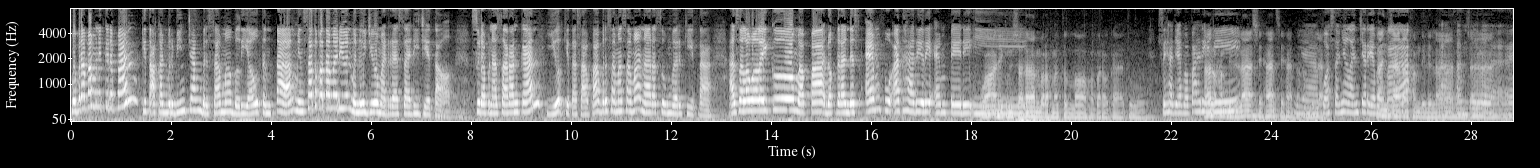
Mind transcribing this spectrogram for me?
Beberapa menit ke depan, kita akan berbincang bersama beliau tentang Min Satu Kota Madiun menuju Madrasah Digital. Sudah penasaran kan? Yuk kita sapa bersama-sama narasumber kita. Assalamualaikum Bapak Dr. Andes M. Fuad Hariri MPDI. Waalaikumsalam warahmatullahi wabarakatuh. Sehat ya Bapak hari ini? Alhamdulillah sehat sehat. Ya, Alhamdulillah. puasanya lancar ya Bapak. Lancar, Alhamdulillah. Alhamdulillah. Lancar.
